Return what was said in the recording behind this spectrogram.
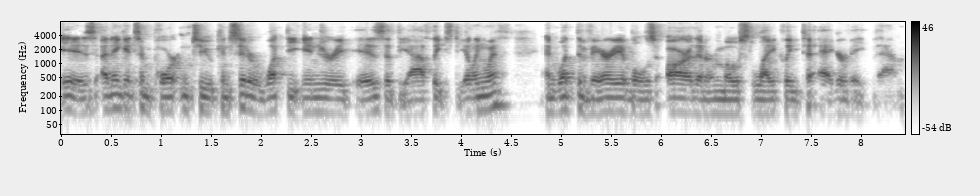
is I think it's important to consider what the injury is that the athlete's dealing with and what the variables are that are most likely to aggravate them.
